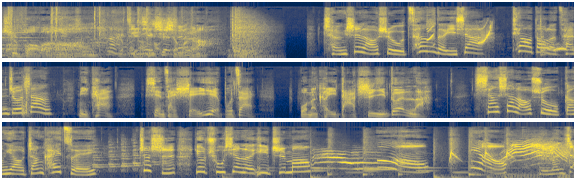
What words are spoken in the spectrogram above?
吃饱了。点心是什么呢？城市老鼠蹭的一下跳到了餐桌上。你看，现在谁也不在，我们可以大吃一顿了。乡下老鼠刚要张开嘴，这时又出现了一只猫。喵喵！你们找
